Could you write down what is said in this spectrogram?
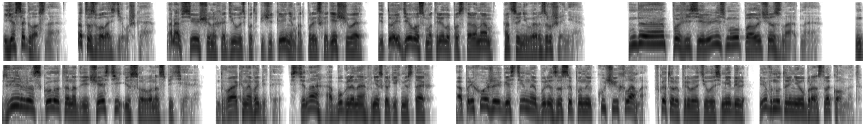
«Я согласна», — отозвалась девушка. Она все еще находилась под впечатлением от происходящего и то и дело смотрела по сторонам, оценивая разрушение. «Да, повеселились мы у Палыча знатно. Дверь расколота на две части и сорвана с петель. Два окна выбиты, стена обуглена в нескольких местах, а прихожая и гостиная были засыпаны кучей хлама, в который превратилась мебель и внутреннее убранство комнат.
